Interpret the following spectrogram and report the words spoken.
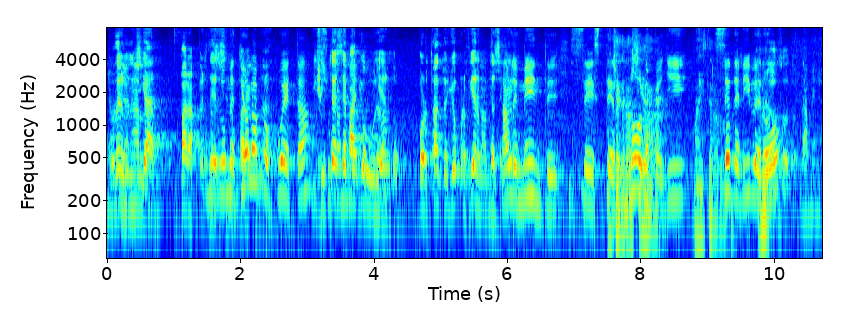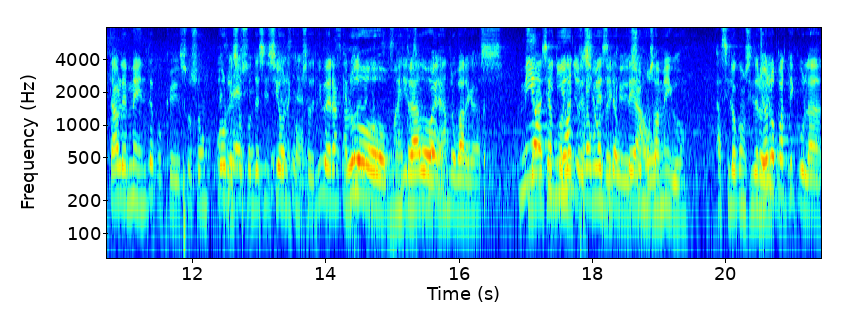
Poder Judicial para perder, se sometió la propuesta... Y si usted se va, yo pierdo. Por tanto, yo prefiero Lamentablemente se, externó lo que allí se deliberó, lamentablemente, porque esos son esos son decisiones como se deliberan. Saludos, magistrado Alejandro Vargas. Mi opinión, yo se la voy a decir a usted Somos amigos, así lo considero yo. en lo particular,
